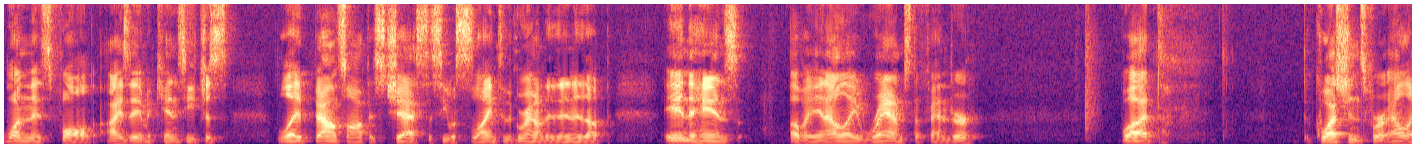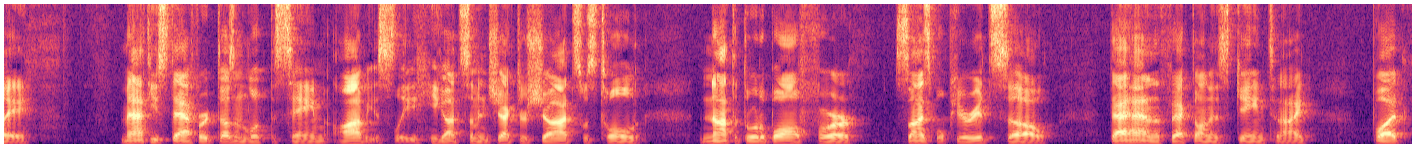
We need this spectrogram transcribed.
wasn't his fault. Isaiah McKenzie just let it bounce off his chest as he was sliding to the ground. It ended up in the hands of an LA Rams defender. But the questions for LA Matthew Stafford doesn't look the same, obviously. He got some injector shots, was told not to throw the ball for sizable periods, so that had an effect on his game tonight. But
